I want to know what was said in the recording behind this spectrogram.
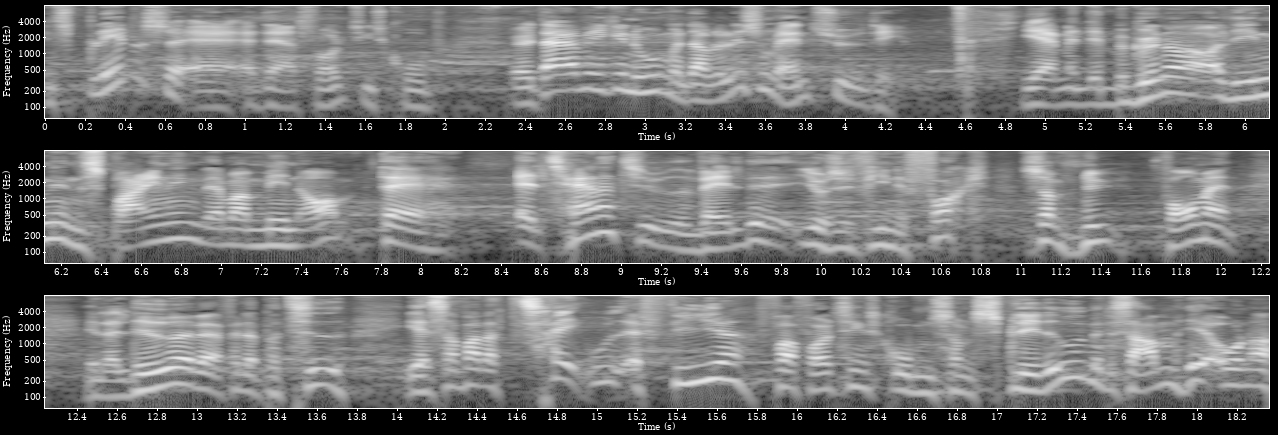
en splittelse af, af deres folketingsgruppe. Øh, der er vi ikke endnu, men der bliver ligesom antydet det. Ja, men det begynder at ligne en sprængning. Lad mig minde om, da Alternativet valgte Josefine Fock som ny formand, eller leder i hvert fald af partiet, ja, så var der tre ud af fire fra folketingsgruppen, som splittede ud med det samme herunder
